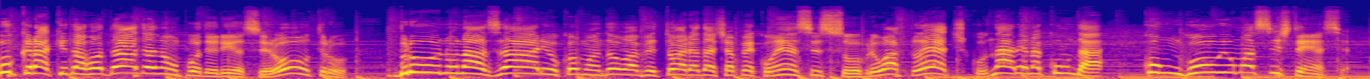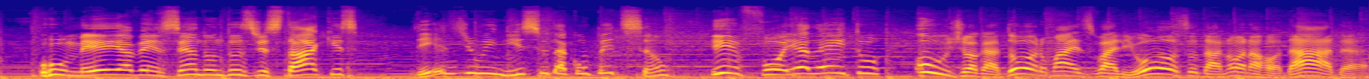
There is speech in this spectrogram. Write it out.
O craque da rodada não poderia ser outro. Bruno Nazário comandou a vitória da Chapecoense sobre o Atlético na Arena Condá, com um gol e uma assistência. O Meia vencendo um dos destaques desde o início da competição e foi eleito o jogador mais valioso da nona rodada.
